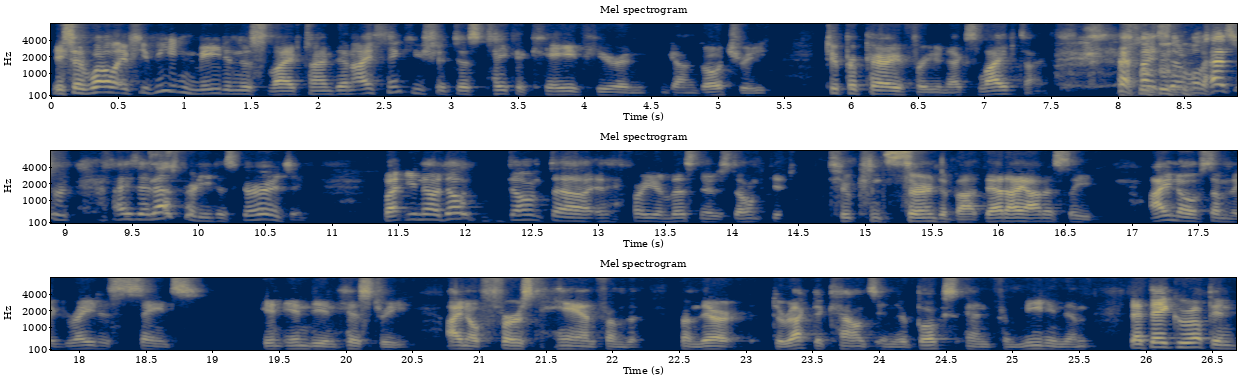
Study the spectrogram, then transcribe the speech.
He said, well, if you've eaten meat in this lifetime, then I think you should just take a cave here in Gangotri to prepare you for your next lifetime. I said, well, that's, I said, that's pretty discouraging. But, you know, don't, don't, uh, for your listeners, don't get too concerned about that. I honestly, I know of some of the greatest saints in Indian history. I know firsthand from the, from their direct accounts in their books and from meeting them that they grew up in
